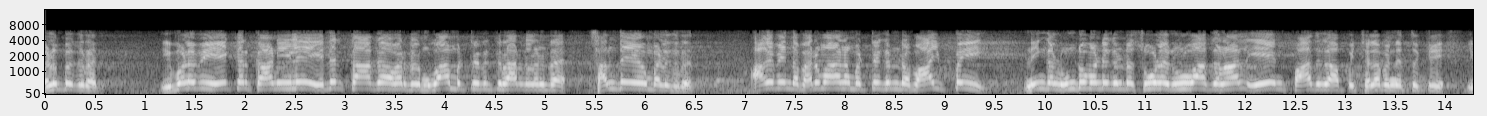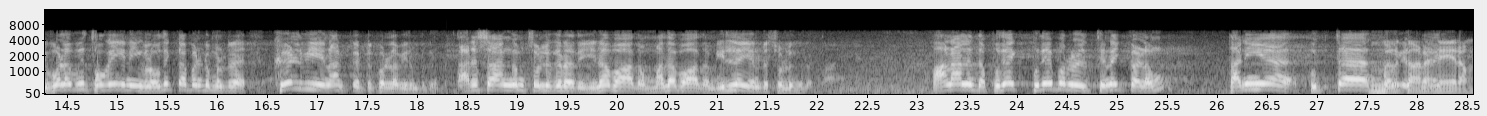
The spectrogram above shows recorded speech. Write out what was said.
எழும்புகிறது. இவ்வளவு ஏக்கர் காணியிலே எதற்காக அவர்கள் முகாமிட்டிருக்கிறார்கள் என்ற சந்தேகம் எழுகிறது. ஆகவே இந்த வருமானம் வெட்டுகின்ற வாய்ப்பை நீங்கள் உண்டு பண்ணுகின்ற சூழல் உருவாக்கினால் ஏன் பாதுகாப்பு செலவினத்துக்கு இவ்வளவு தொகையை நீங்கள் ஒதுக்க வேண்டும் என்ற கேள்வியை நான் கேட்டுக்கொள்ள விரும்புகின்றேன் அரசாங்கம் சொல்லுகிறது இனவாதம் மதவாதம் இல்லை என்று சொல்லுகிறது. ஆனால் இந்த புதை புதைபொருள் திணைக்களம் தனிய புத்த உங்களுக்கான நேரம்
